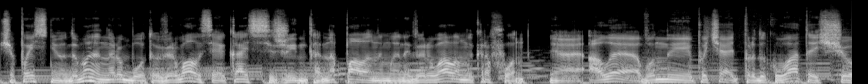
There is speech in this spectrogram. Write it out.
Що поясню, до мене на роботу вірвалася якась жінка, напала на мене, вірвала мікрофон. Е, Але вони почають продукувати, що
